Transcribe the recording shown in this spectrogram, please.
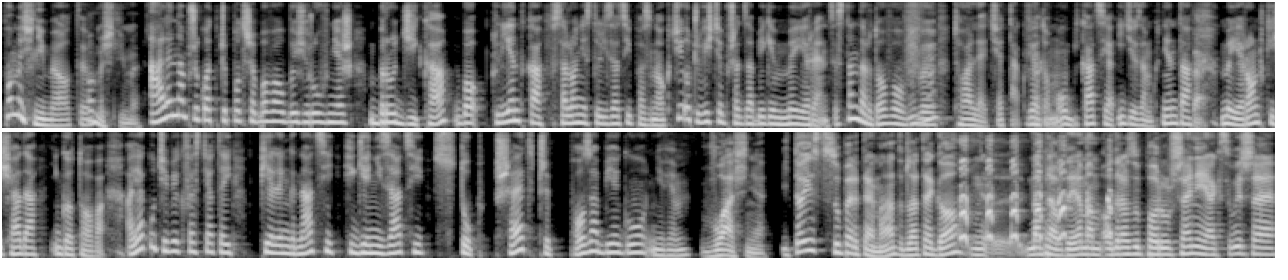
Pomyślimy o tym. Pomyślimy. Ale na przykład, czy potrzebowałbyś również brodzika, bo klientka w salonie stylizacji paznokci oczywiście przed zabiegiem myje ręce. Standardowo w mhm. toalecie, tak, wiadomo, tak. ubikacja idzie zamknięta, tak. myje rączki, siada i gotowa. A jak u ciebie kwestia tej pielęgnacji, higienizacji stóp przed czy po zabiegu, nie wiem. Właśnie. I to jest super temat, dlatego naprawdę ja mam od razu poruszenie, jak słyszę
